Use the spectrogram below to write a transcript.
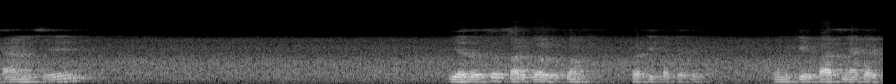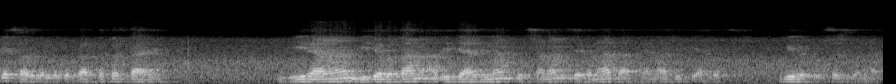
ध्यान से यह दोस्तों स्वर्गलोकम प्रतिपद्य उनकी उपासना करके स्वर्ग को प्राप्त करता है। वीराणाम वीरवताम आदित्य नाम पुरुषाणाम सेवनाथ आख्यानाथ इत्यादि। वीर पुरुष सेवनाथ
